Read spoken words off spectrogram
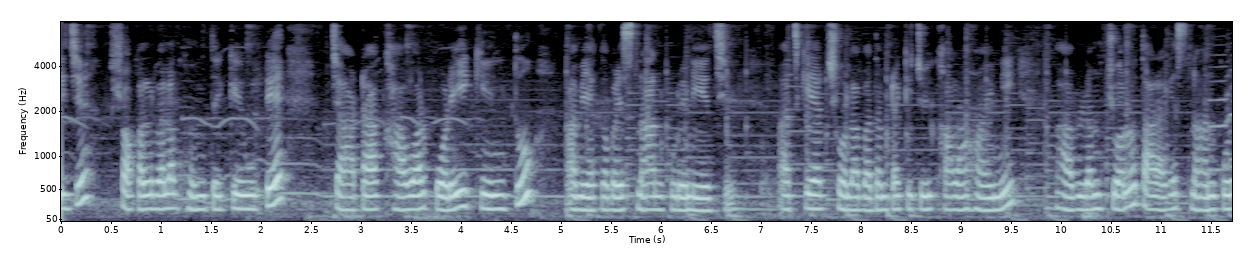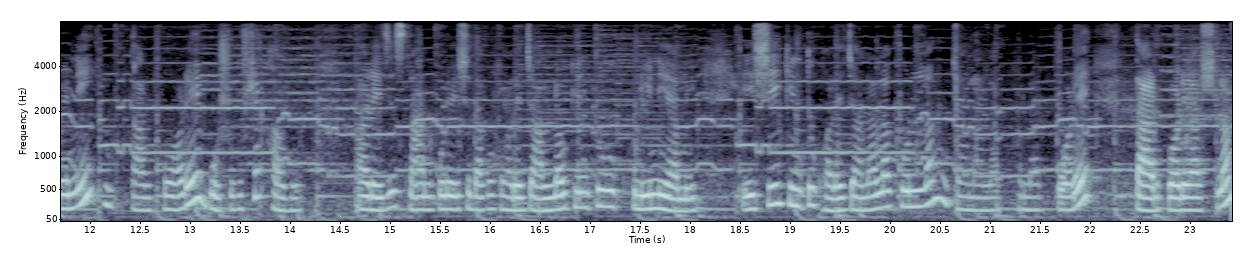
এই যে সকালবেলা ঘুম থেকে উঠে চাটা খাওয়ার পরেই কিন্তু আমি একেবারে স্নান করে নিয়েছি। আজকে আর ছোলা বাদামটা কিছুই খাওয়া হয়নি। ভাবলাম চলো তার আগে স্নান করে নিই, তারপরে বসে বসে খাব। আর এই যে স্নান করে এসে দেখো ঘরে জানলাও কিন্তু খুলিনি আমি। এসেই কিন্তু ঘরে জানালা করলাম জানালা খোলার পরে তারপরে আসলাম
